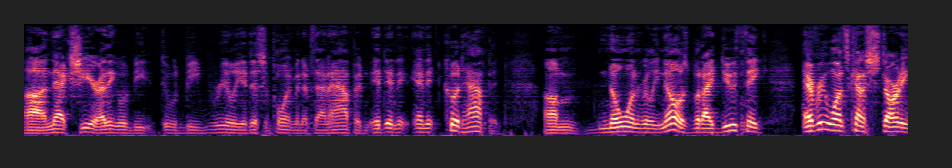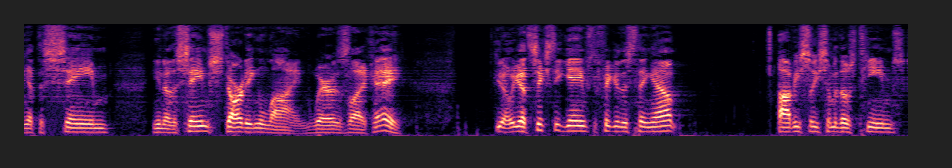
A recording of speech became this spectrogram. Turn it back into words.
uh, next year. I think it would be it would be really a disappointment if that happened. It and it, and it could happen. Um, no one really knows, but I do think everyone's kind of starting at the same, you know, the same starting line. Whereas, like, hey, you know, we got 60 games to figure this thing out. Obviously, some of those teams,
